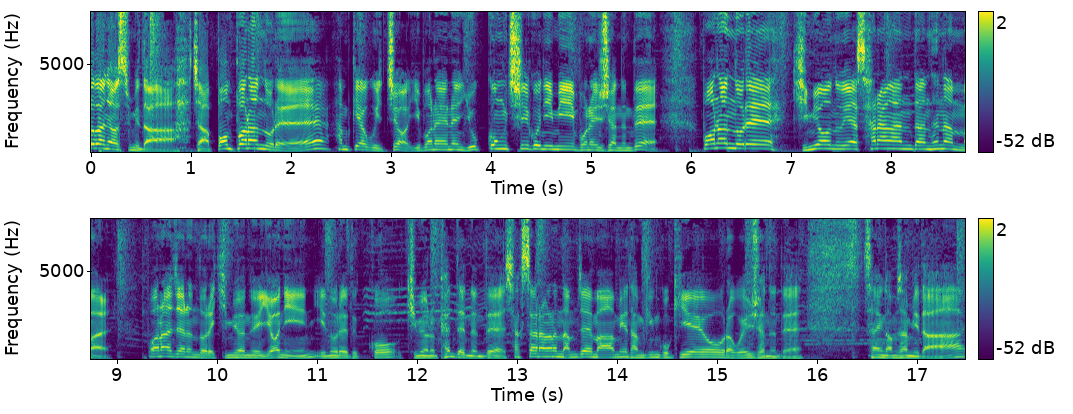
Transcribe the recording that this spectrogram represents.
광고 다녀왔습니다. 자, 뻔뻔한 노래 함께하고 있죠. 이번에는 6079님이 보내주셨는데, 뻔한 노래, 김현우의 사랑한다는 흔한 말. 뻔하지 않은 노래 김현우의 연인 이 노래 듣고 김현우 팬 됐는데 샥사랑하는 남자의 마음이 담긴 곡이에요 라고 해주셨는데 사연 감사합니다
